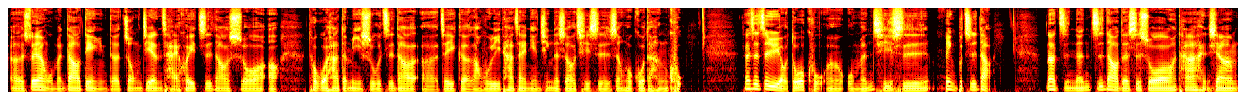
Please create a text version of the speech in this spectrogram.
呃虽然我们到电影的中间才会知道说哦，透过他的秘书知道呃这个老狐狸他在年轻的时候其实生活过得很苦，但是至于有多苦，呃我们其实并不知道。那只能知道的是说，他很像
